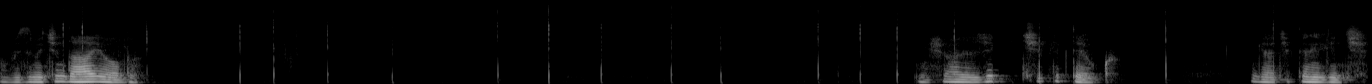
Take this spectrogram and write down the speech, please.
Bu bizim için daha iyi oldu. İnşa edilecek çiftlik de yok. Gerçekten ilginç.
